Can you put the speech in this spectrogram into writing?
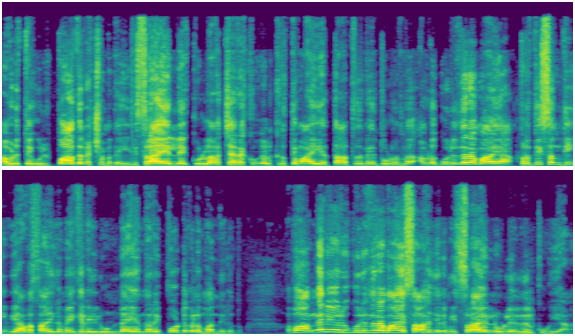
അവിടുത്തെ ഉൽപ്പാദനക്ഷമതയെ ഇസ്രായേലിലേക്കുള്ള ചരക്കുകൾ കൃത്യമായി എത്താത്തതിനെ തുടർന്ന് അവിടെ ഗുരുതരമായ പ്രതിസന്ധി വ്യാവസായിക മേഖലയിൽ ഉണ്ട് എന്ന റിപ്പോർട്ടുകളും വന്നിരുന്നു. അപ്പോൾ അങ്ങനെ ഒരു ഗുരുതരമായ സാഹചര്യം ഇസ്രായേലിനുള്ളിൽ നിൽക്കുകയാണ്.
